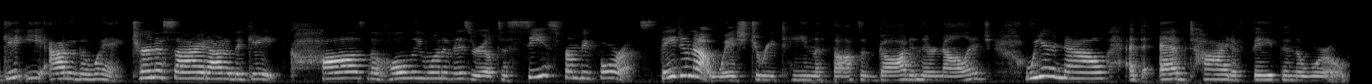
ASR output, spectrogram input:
Get ye out of the way. Turn aside out of the gate. Cause the Holy One of Israel to cease from before us. They do not wish to retain the thoughts of God in their knowledge. We are now at the ebb tide of faith in the world.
